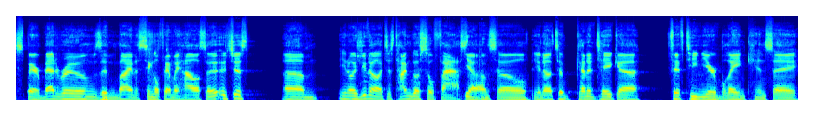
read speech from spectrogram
spare bedrooms and buying a single family house. So It's just, um, you know, as you know, it's just time goes so fast. Yeah. And so, you know, to kind of take a 15 year blink and say,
